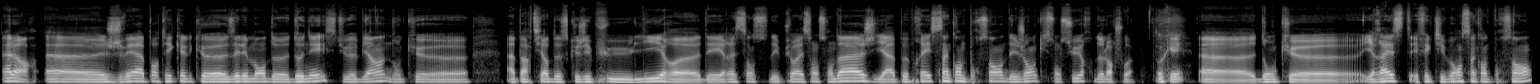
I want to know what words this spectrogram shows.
Alors, euh, je vais apporter quelques éléments de données, si tu veux bien. Donc, euh, à partir de ce que j'ai pu lire euh, des, récents, des plus récents sondages, il y a à peu près 50% des gens qui sont sûrs de leur choix. Ok. Euh, donc, euh, il reste effectivement 50%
